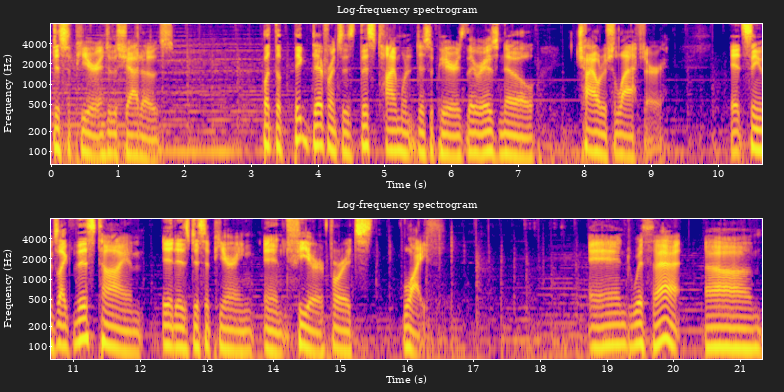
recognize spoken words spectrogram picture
disappear into the shadows. But the big difference is this time when it disappears there is no childish laughter it seems like this time it is disappearing in fear for its life. And with that, um,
